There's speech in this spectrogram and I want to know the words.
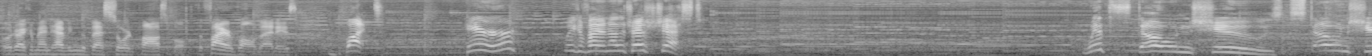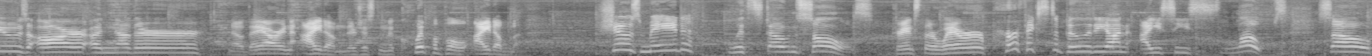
I would recommend having the best sword possible. The fireball, that is. But here we can find another treasure chest. With stone shoes. Stone shoes are another... No, they are an item. They're just an equipable item. Shoes made with stone soles. Grants their wearer perfect stability on icy slopes. So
